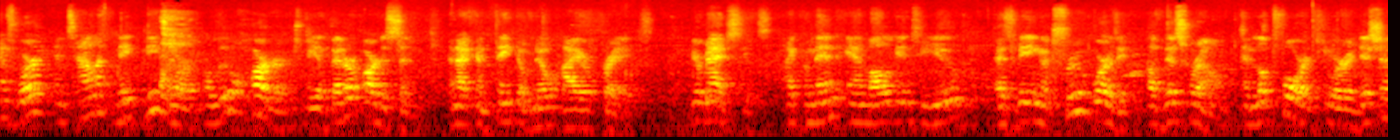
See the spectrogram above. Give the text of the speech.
Anne's work and talent make me work a little harder to be a better artisan, and I can think of no higher praise. Your Majesties, I commend Anne Mulligan to you as being a true worthy of this realm, and look forward to her addition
